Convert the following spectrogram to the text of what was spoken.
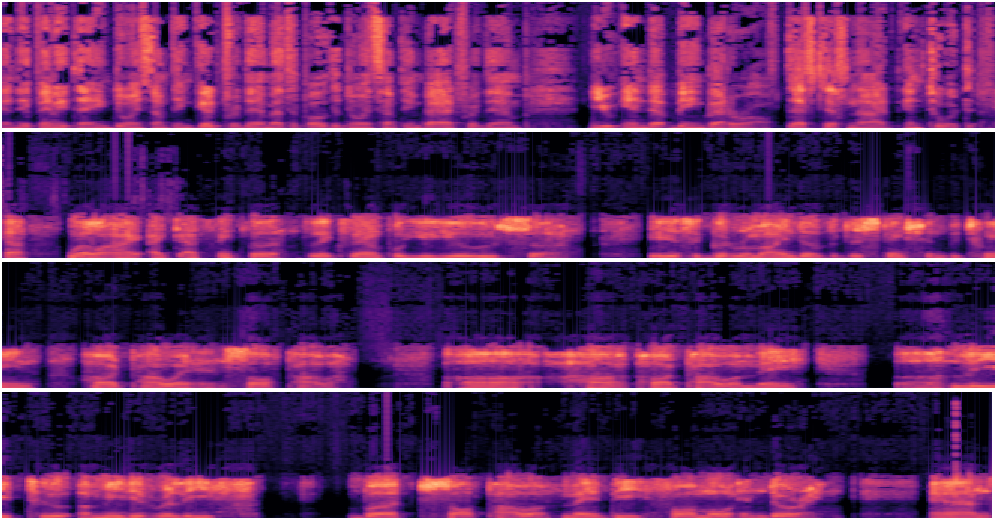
and if anything, doing something good for them as opposed to doing something bad for them you end up being better off. That's just not intuitive. Yeah. Well, I, I, I think the, the example you use uh, is a good reminder of the distinction between hard power and soft power. Uh, hard, hard, power may uh, lead to immediate relief, but soft power may be far more enduring. And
